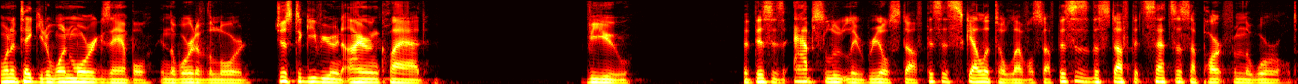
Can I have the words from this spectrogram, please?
I want to take you to one more example in the word of the Lord, just to give you an ironclad view that this is absolutely real stuff. This is skeletal level stuff. This is the stuff that sets us apart from the world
